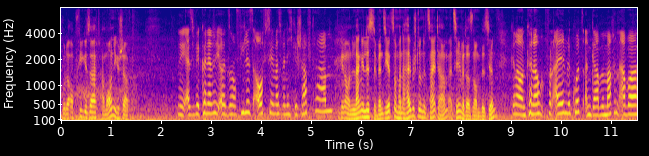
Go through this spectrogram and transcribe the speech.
wurde auch viel gesagt, haben wir auch nie geschafft. Nee, also wir können natürlich auch noch vieles aufzählen, was wir nicht geschafft haben. Genau, eine lange Liste. Wenn Sie jetzt noch mal eine halbe Stunde Zeit haben, erzählen wir das noch ein bisschen. Genau, und können auch von allem eine Kurzangabe machen, aber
